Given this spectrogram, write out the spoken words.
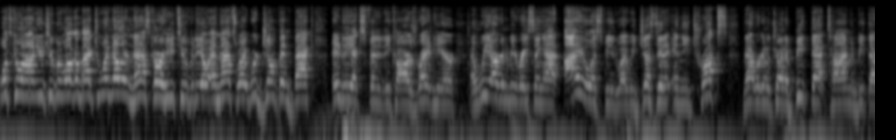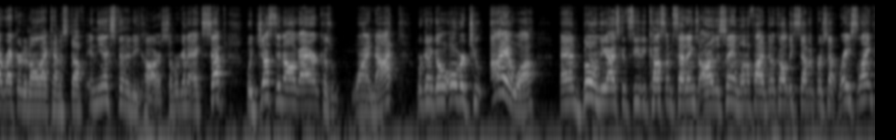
What's going on YouTube and welcome back to another NASCAR Heat 2 video and that's right, we're jumping back into the Xfinity cars right here and we are going to be racing at Iowa Speedway. We just did it in the trucks. Now we're going to try to beat that time and beat that record and all that kind of stuff in the Xfinity cars. So we're going to accept with Justin Allgaier because why not? We're going to go over to Iowa and boom, you guys can see the custom settings are the same. 105 difficulty, 7% race length,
